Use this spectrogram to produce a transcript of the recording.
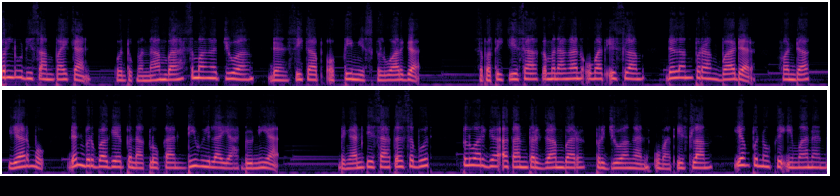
perlu disampaikan untuk menambah semangat juang dan sikap optimis keluarga. Seperti kisah kemenangan umat Islam dalam Perang Badar Hondak, Yarmuk, dan berbagai penaklukan di wilayah dunia. Dengan kisah tersebut, keluarga akan tergambar perjuangan umat Islam yang penuh keimanan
